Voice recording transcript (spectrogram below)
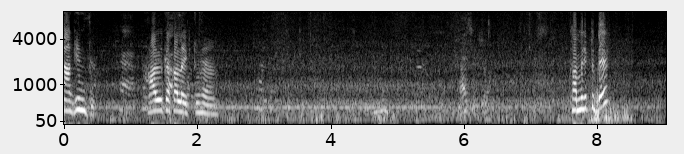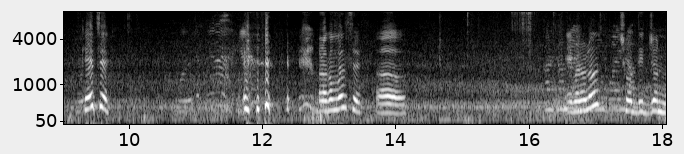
না কিন্তু। হ্যাঁ হালকা কালার একটু হ্যাঁ। খামির একটু দে। খেয়েছে? ওরকম বলছে? এবার হলো সর্দির জন্য।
